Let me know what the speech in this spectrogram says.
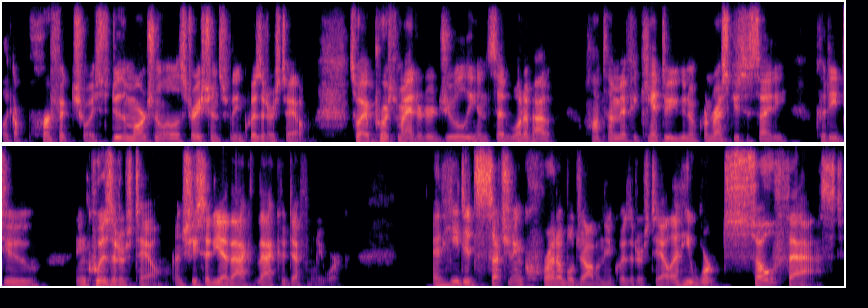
like a perfect choice to do the marginal illustrations for the Inquisitor's Tale. So I approached my editor Julie and said, "What about Hatem? If he can't do Unicorn Rescue Society, could he do Inquisitor's Tale?" And she said, "Yeah, that that could definitely work." And he did such an incredible job on the Inquisitor's Tale, and he worked so fast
